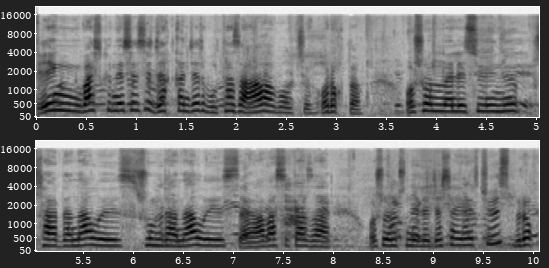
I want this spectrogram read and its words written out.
эң башкы нерсеси жаккан жер бул таза аба болчу орокто ошону эле сүйүнүп шаардан алыс шумдан алыс абасы таза. Ошон үчүн эле жашай берчүбүз. Бирок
